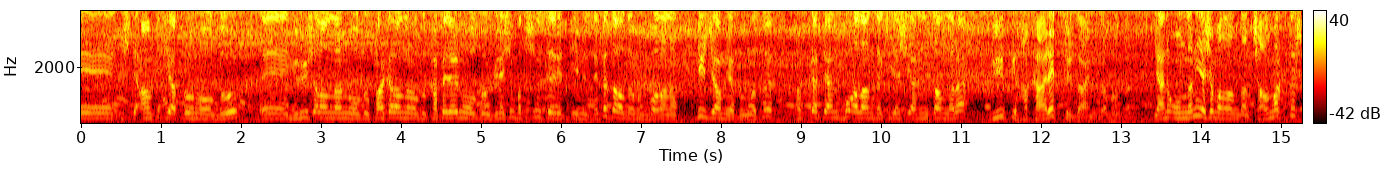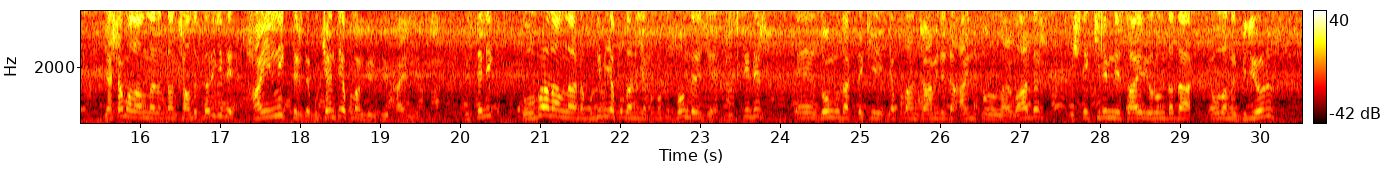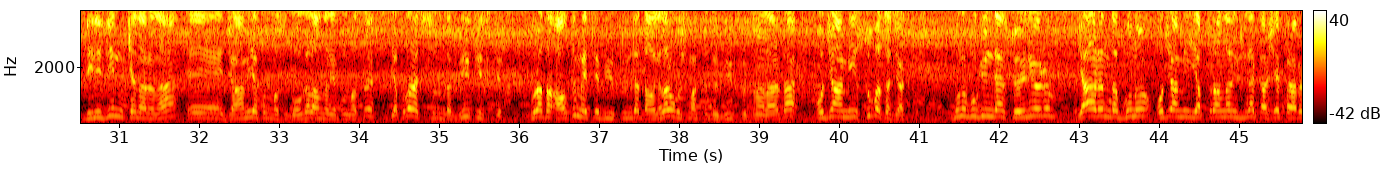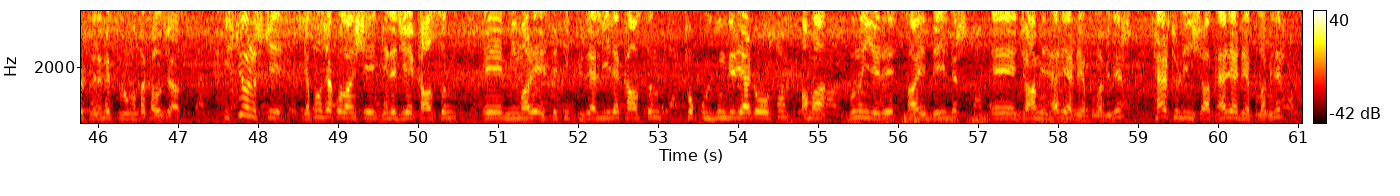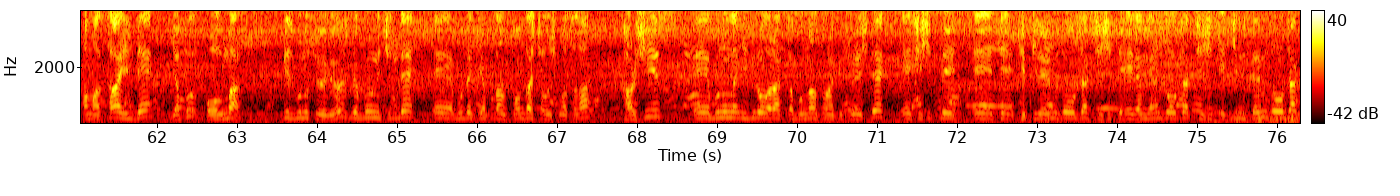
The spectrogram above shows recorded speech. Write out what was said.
işte amfiteyatronun olduğu, e, yürüyüş alanlarının olduğu, park alanlarının olduğu, kafelerin olduğu, güneşin batışını seyrettiğimiz, nefes aldığımız bu alana bir cami yapılması hakikaten bu alandaki yaşayan insanlara büyük bir hakarettir de aynı zamanda. Yani onların yaşam alanından çalmaktır. Yaşam alanlarından çaldıkları gibi hainliktir de. Bu kente yapılan bir büyük hainliktir. Üstelik dolgu alanlarına bu gibi yapıların yapılması son derece risklidir. Ee, Zonguldak'taki yapılan camide de aynı sorunlar vardır. İşte Kilimli sahil yolunda da olanı biliyoruz. Denizin kenarına e, cami yapılması, dolgu alanlar yapılması yapılar açısından büyük risktir. Burada 6 metre büyüklüğünde dalgalar oluşmaktadır büyük fırtınalarda. O camiyi su basacaktır. Bunu bugünden söylüyorum. Yarın da bunu o camiyi yaptıranların yüzüne karşı hep beraber söylemek durumunda kalacağız. İstiyoruz ki yapılacak olan şey geleceğe kalsın, e, mimari estetik güzelliğiyle kalsın, çok uygun bir yerde olsun ama bunun yeri sahil değildir. E, cami her yerde yapılabilir, her türlü inşaat her yerde yapılabilir ama sahilde yapı olmaz. Biz bunu söylüyoruz ve bunun için de e, buradaki yapılan sondaj çalışmasına karşıyız. E, bununla ilgili olarak da bundan sonraki süreçte e, çeşitli e, te- tepkilerimiz olacak, çeşitli eylemlerimiz olacak, çeşitli etkinliklerimiz olacak.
